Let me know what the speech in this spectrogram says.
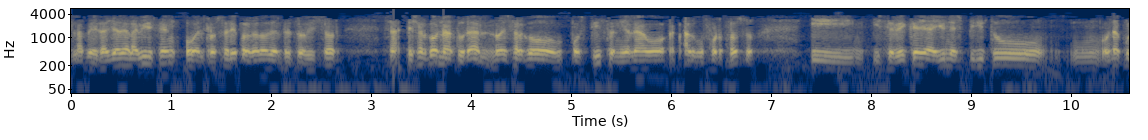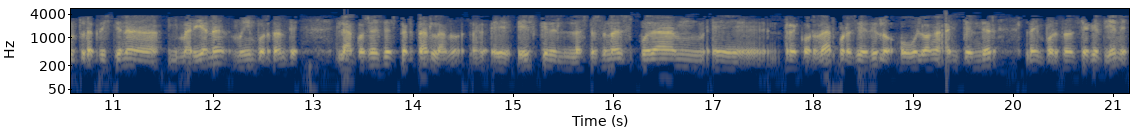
la medalla de la Virgen o el rosario colgado del retrovisor. O sea, es algo natural, no es algo postizo ni algo, algo forzoso y, y, se ve que hay un espíritu, una cultura cristiana y mariana muy importante. La cosa es despertarla, ¿no? Eh, es que las personas puedan eh, recordar, por así decirlo, o vuelvan a entender la importancia que tiene.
